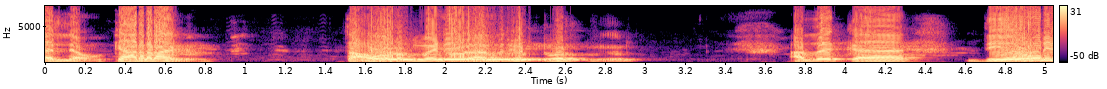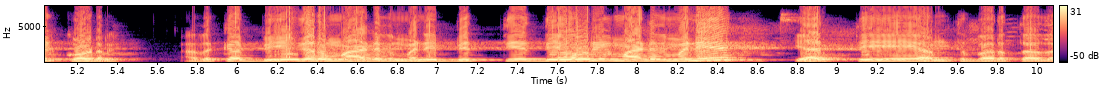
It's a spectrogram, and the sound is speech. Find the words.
ಅಲ್ಲಿ ಅವ್ ಕ್ಯಾರ್ರಾಗ ಅವ್ರ ಮನೆ ಅಂದ್ರೆ ಇಟ್ಟು ಅದಕ್ಕ ದೇವ್ರಿಗೆ ಕೊಡ್ರಿ. ಅದಕ್ಕ ಬೀಗರ್ ಮಾಡಿದ ಮನಿ, ಬಿತ್ತಿ ದೇವ್ರಿಗೆ ಮಾಡಿದ ಮನಿ ಎತ್ತಿ ಅಂತ ಬರ್ತದ.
